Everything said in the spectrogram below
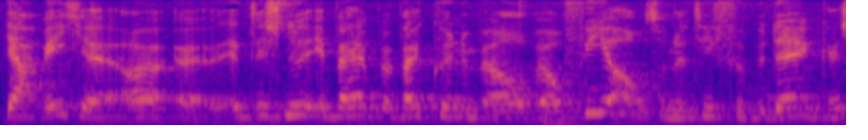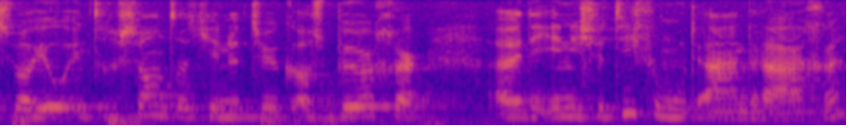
Ja, weet je, eh, eh, het is nu, wij, hebben, wij kunnen wel, wel vier alternatieven bedenken. Het is wel heel interessant dat je natuurlijk als burger eh, die initiatieven moet aandragen.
